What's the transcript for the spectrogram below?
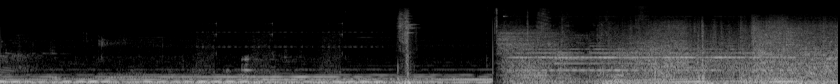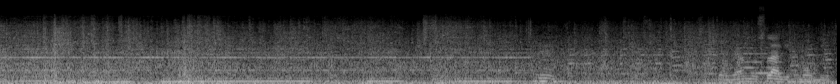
Nah. Hmm. Jangan mus lagi tuh mobil.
